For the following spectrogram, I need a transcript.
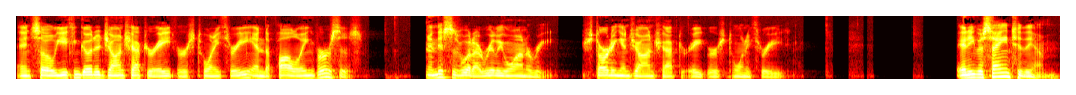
And so you can go to John chapter 8, verse 23, and the following verses. And this is what I really want to read, starting in John chapter 8, verse 23. And he was saying to them,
